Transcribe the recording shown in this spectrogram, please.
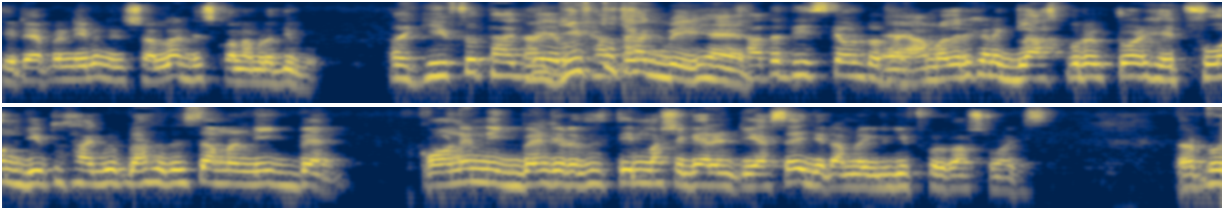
যেটা আপনি নেবেন ইনশাল্লাহ ডিসকাউন্ট আমরা দিব। গিফট থাকবে এবং গিফট তো হ্যাঁ। সাথে ডিসকাউন্টও হ্যাঁ থাকবে। আমাদের এখানে গ্লাস প্রোডাক্টর হেডফোন গিফট থাকবে প্লাস হচ্ছে আমরা নিক ব্যান্ড কর্নের নিক ব্যান্ড যেটা তিন মাসের গ্যারান্টি আছে যেটা আমরা গিফট করব কাস্টমার কাছে তারপর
